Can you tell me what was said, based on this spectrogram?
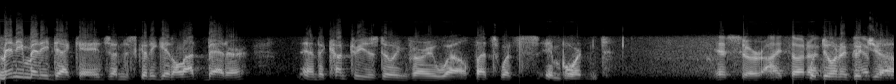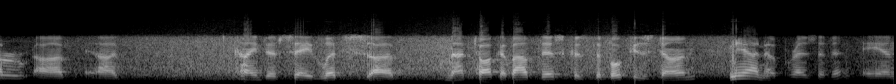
many, many decades, and it's going to get a lot better. And the country is doing very well. That's what's important. Yes, sir. I thought We're I doing would a good never, job. Uh, uh, kind of say, let's uh, not talk about this because the book is done. Yeah. The president, and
